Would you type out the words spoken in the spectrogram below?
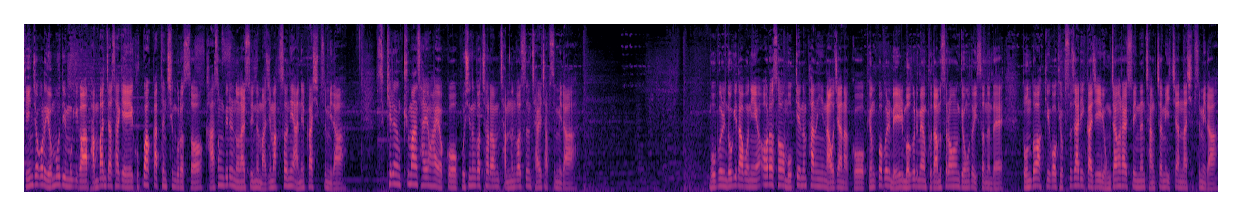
개인적으로 연못 이무기가 반반 자사계의 국밥 같은 친구로서 가성비를 논할 수 있는 마지막 선이 아닐까 싶습니다. 스킬은 Q만 사용하였고 보시는 것처럼 잡는 것은 잘 잡습니다. 몹을 녹이다 보니 얼어서 못 깨는 판이 나오지 않았고 병법을 매일 먹으려면 부담스러운 경우도 있었는데 돈도 아끼고 격수 자리까지 용장을 할 수 있는 장점이 있지 않나 싶습니다.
